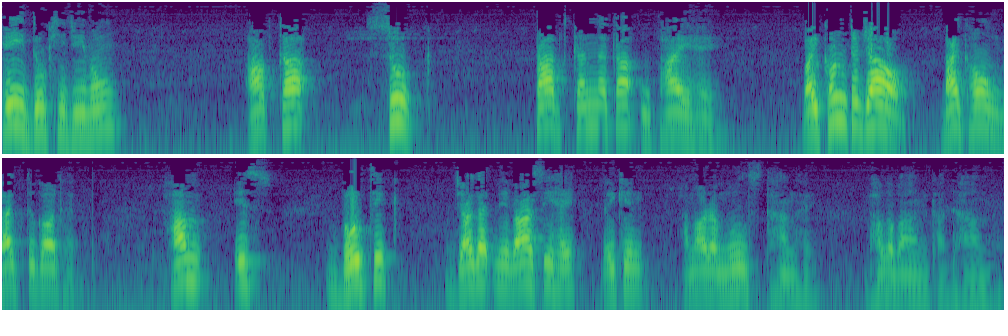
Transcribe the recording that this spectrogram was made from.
हे दुखी जीवों, आपका सुख प्राप्त करने का उपाय है। वैकुंठ जाओ back home back to God है। हम इस भौतिक जगत निवासी है, लेकिन हमारा मूल स्थान है, भगवान का धाम है।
